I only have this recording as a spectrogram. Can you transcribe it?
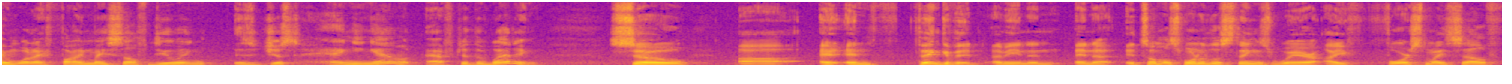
and what I find myself doing is just hanging out after the wedding. So, uh, and, and, think of it, I mean, and, and uh, it's almost one of those things where I force myself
